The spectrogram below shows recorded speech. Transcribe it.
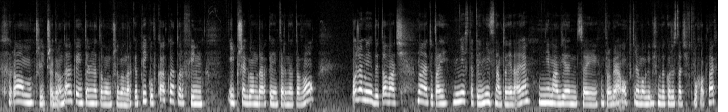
Chrome, czyli przeglądarkę internetową, przeglądarkę plików, kalkulator film i przeglądarkę internetową. Możemy edytować, no ale tutaj niestety nic nam to nie daje. Nie ma więcej programów, które moglibyśmy wykorzystać w dwóch oknach.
